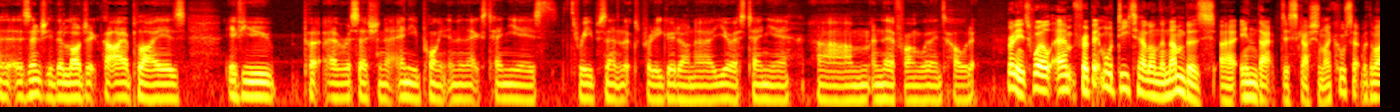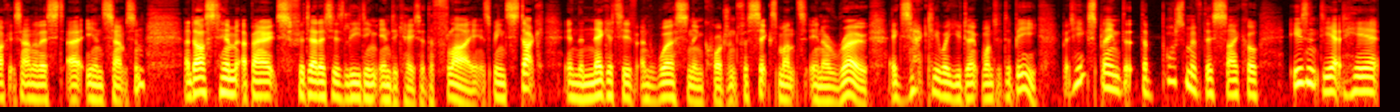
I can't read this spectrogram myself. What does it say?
Essentially, the logic that I apply is if you put a recession at any point in the next ten years, three percent looks pretty good on a US ten year, um, and therefore I'm willing to hold it. Brilliant. Well, um, for a bit more detail on the numbers uh, in that discussion, I caught up with the markets analyst uh, Ian Samson and asked him about Fidelity's leading indicator, the fly. It's been stuck in the negative and worsening quadrant for six months in a row, exactly where you don't want it to be. But he explained that the bottom of this cycle isn't yet here,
